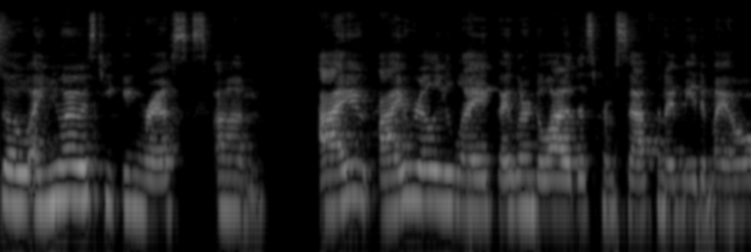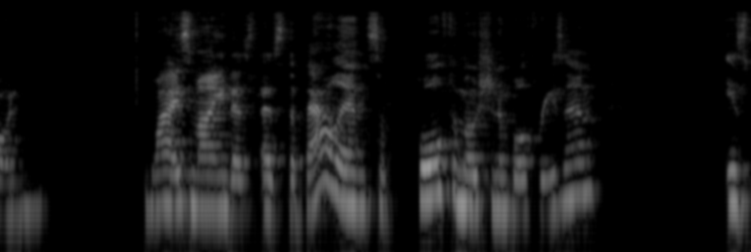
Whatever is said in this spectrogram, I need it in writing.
so I knew I was taking risks. Um, I I really like I learned a lot of this from Seth, and I made it my own. Wise mind as as the balance of both emotion and both reason is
